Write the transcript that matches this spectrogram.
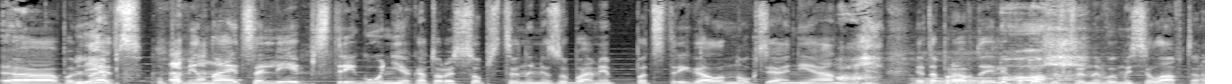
э, упоминается, упоминается леп стригунья, которая собственными зубами подстригала ногти Анне Анны. Это правда или художественный вымысел автора?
